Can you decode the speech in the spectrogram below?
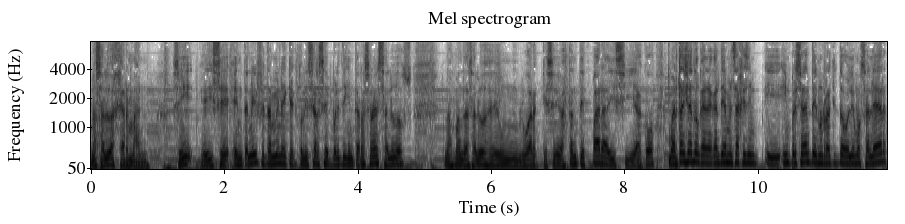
Nos saluda Germán, ¿sí? Que dice, en Tenerife también hay que actualizarse de política internacional. Saludos. Nos manda saludos desde un lugar que se ve bastante paradisíaco. Bueno, están llegando una cantidad de mensajes impresionantes. En un ratito volvemos a leer.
